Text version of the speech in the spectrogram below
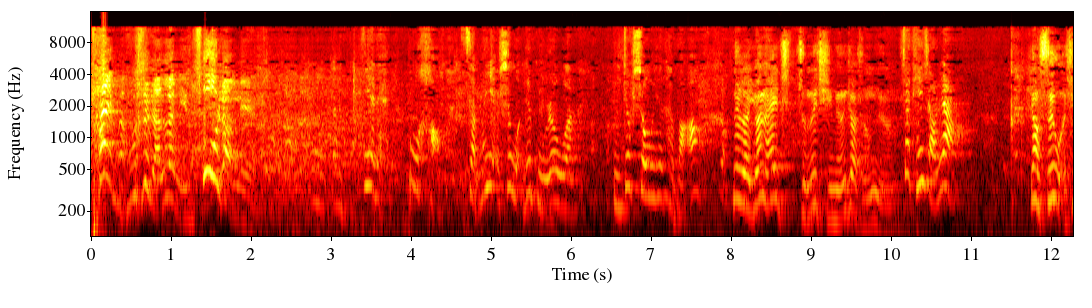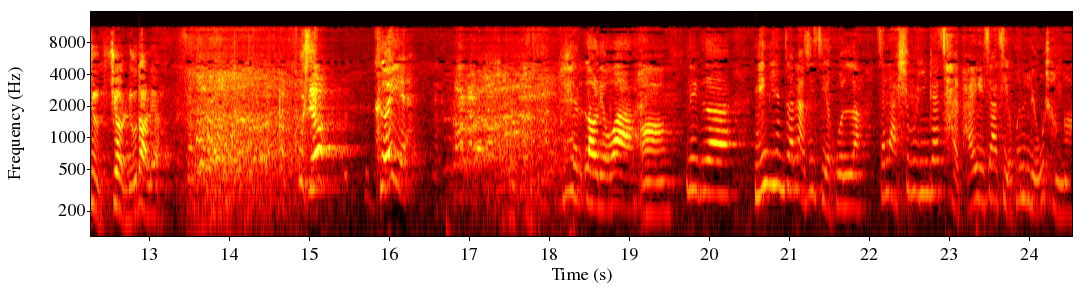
太不是人了，你畜生你！嗯，呃爹爹不好，怎么也是我的骨肉啊，你就收下他吧啊。那个原来准备起名叫什么名？叫田小亮，让随我姓，叫刘大亮。不行，可以。老刘啊，啊，那个明天咱俩就结婚了，咱俩是不是应该彩排一下结婚的流程啊？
